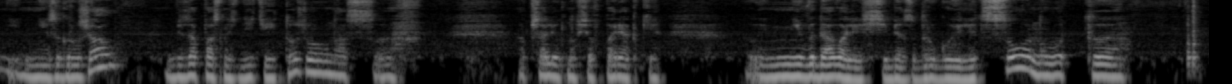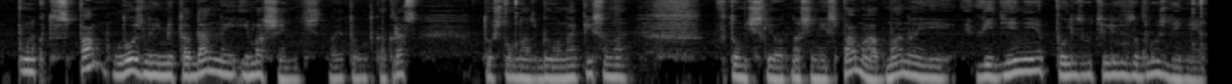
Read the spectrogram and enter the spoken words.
не загружал. Безопасность детей тоже у нас э, абсолютно все в порядке, не выдавали себя за другое лицо, но вот э, пункт спам, ложные метаданные и мошенничество. Это вот как раз то, что у нас было написано, в том числе в отношении спама, обмана и введения пользователей в заблуждение.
